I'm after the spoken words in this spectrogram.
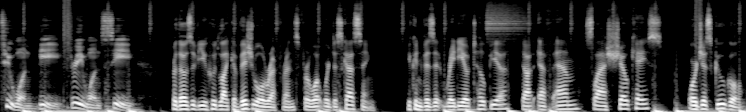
two one B, three one C. For those of you who'd like a visual reference for what we're discussing, you can visit radiotopia.fm slash showcase or just Google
